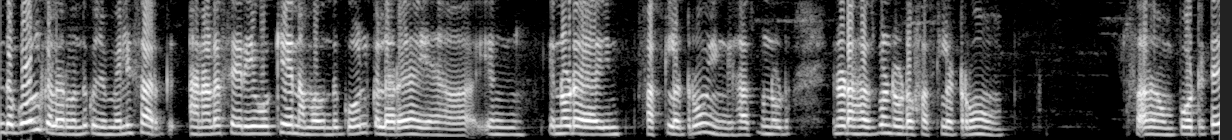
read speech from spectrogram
இந்த கோல்ட் கலர் வந்து கொஞ்சம் மெலிசாக இருக்குது அதனால் சரி ஓகே நம்ம வந்து கோல்ட் கலரு எங் என்னோடய இன் ஃபஸ்ட் லெட்டரும் எங்கள் ஹஸ்பண்டோட என்னோடய ஹஸ்பண்டோட ஃபஸ்ட் லெட்டரும் போட்டுட்டு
